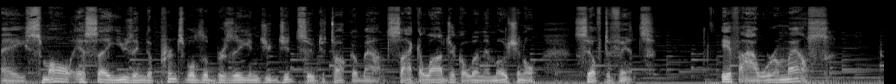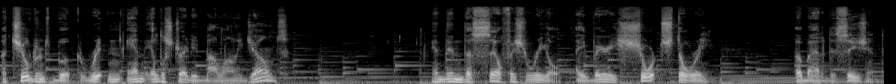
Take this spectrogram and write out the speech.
a small essay using the principles of Brazilian Jiu Jitsu to talk about psychological and emotional self defense. If I Were a Mouse, a children's book written and illustrated by Lonnie Jones. And then The Selfish Reel, a very short story about a decision.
